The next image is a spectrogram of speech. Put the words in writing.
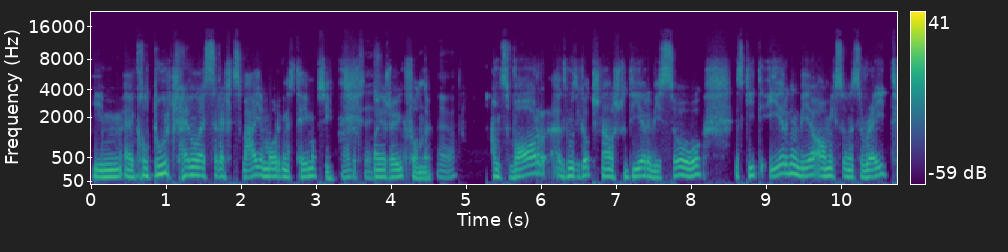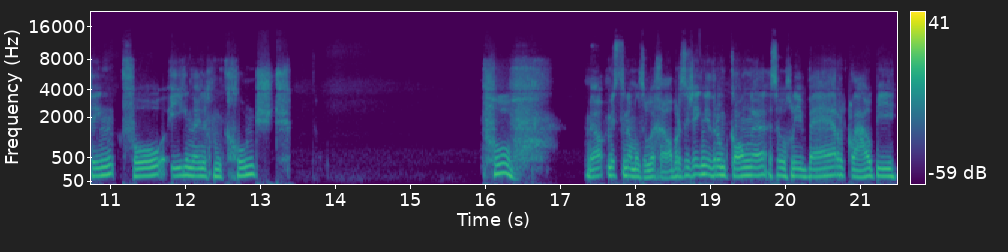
im äh, Kulturchannel SRF 2 am Morgen ein Thema gewesen. Ja, siehst. Habe ich schön gefunden. Ja. Und zwar, jetzt muss ich gerade schnell studieren, wieso. Es gibt irgendwie an mich so ein Rating von irgendwelchem Kunst. Puh. Ja, müsste ich nochmal suchen. Aber es ist irgendwie darum gegangen, so ein bisschen, wer, glaube ich,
